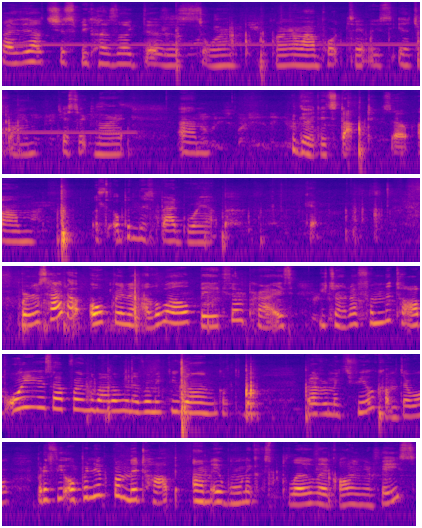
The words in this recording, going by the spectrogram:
guys, that's just because like there's a storm going around Port St. Lucie. It's fine. Just ignore it. Um, good. It stopped. So, um, let's open this bad boy up. Okay. First, how to open it. LOL, big surprise. You start off from the top, or you can start from the bottom, Whatever makes you feel uncomfortable. Whatever makes you feel comfortable. But if you open it from the top, um, it won't explode like all in your face.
